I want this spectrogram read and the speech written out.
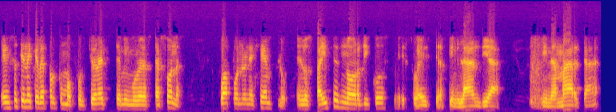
eso tiene que ver por cómo funciona el sistema inmune de las personas. Voy a poner un ejemplo. En los países nórdicos, eh, Suecia, Finlandia, Dinamarca,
